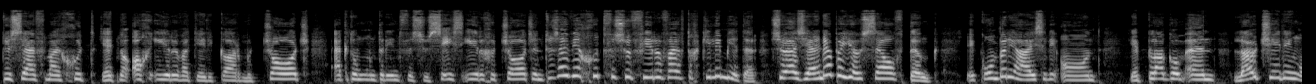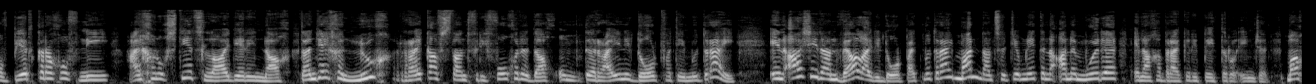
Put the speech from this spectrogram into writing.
toe sê hy vir my, "Goed, jy het nou 8 ure wat jy die kar moet charge." Ek het hom omtrent vir so 6 ure gecharge en toe sê hy weer goed vir so 54 km. So as jy nou by jouself dink, jy kom by die huis in die aand, jy plug hom in, load shedding of beerdkrag of nie, hy gaan nog steeds laai deur die nag, dan jy genoeg ryafstand vir die volgende dag om te ry in die dorp wat jy moet ry. En as jy dan wel uit die dorp uit moet ry, man, dan sit jy hom net in 'n ander mode en dan gebruik jy die petrol engine. Maar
